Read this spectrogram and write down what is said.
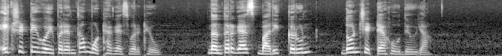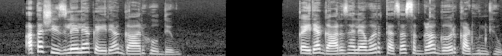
एक शिट्टी होईपर्यंत मोठ्या गॅसवर ठेवू. नंतर गॅस बारीक करून दोन शिट्ट्या होऊ देऊया. आता शिजलेल्या कैऱ्या गार होऊ देऊ. कैऱ्या गार झाल्यावर त्याचा सगळा गर काढून घेऊ.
